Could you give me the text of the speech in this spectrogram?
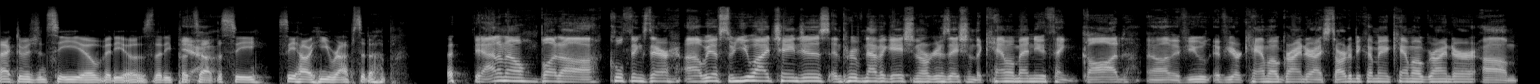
Activision CEO videos that he puts Yeah. out to see see how he wraps it up. yeah i don't know but uh cool things there. Uh we have some ui changes improved navigation organization of the camo menu thank god. Uh, if you if you're a camo grinder i started becoming a camo grinder. Um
